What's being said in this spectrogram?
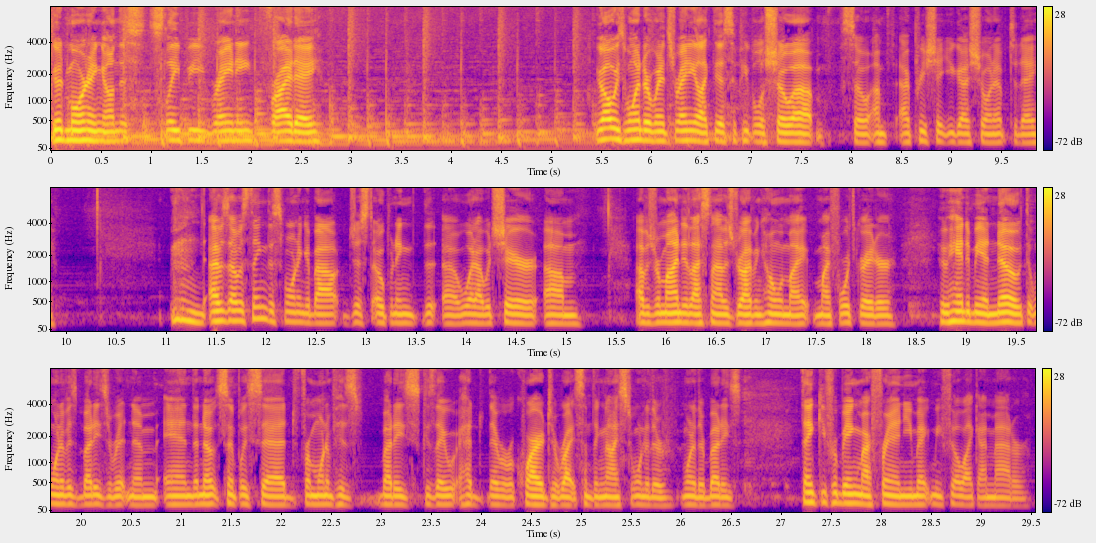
Good morning on this sleepy, rainy Friday. You always wonder when it's rainy like this if people will show up. So I'm, i appreciate you guys showing up today. As I was thinking this morning about just opening the, uh, what I would share, um, I was reminded last night I was driving home with my, my fourth grader who handed me a note that one of his buddies had written him, and the note simply said from one of his buddies because they had they were required to write something nice to one of their one of their buddies. Thank you for being my friend. You make me feel like I matter.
